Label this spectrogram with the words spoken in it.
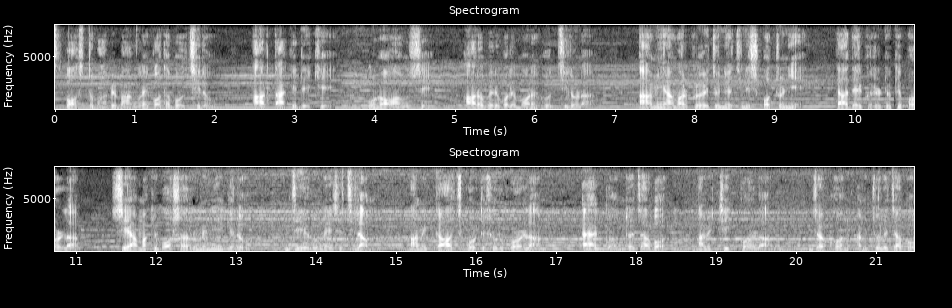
স্পষ্টভাবে বাংলায় কথা বলছিল, আর তাকে দেখে কোনো অংশে আরবের বলে মনে হচ্ছিল না। আমি আমার প্রয়োজনীয় জিনিসপত্র নিয়ে তাদের ঘরে ঢুকে পড়লাম। সে আমাকে বসার রুমে নিয়ে গেল। যে রুমে এসেছিলাম, আমি কাজ করতে শুরু করলাম। এক ঘণ্টা যাবৎ আমি ঠিক করলাম। যখন আমি চলে যাব,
